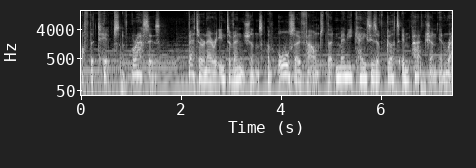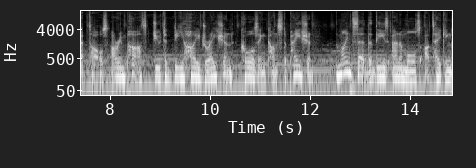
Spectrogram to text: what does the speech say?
off the tips of grasses, Veterinary interventions have also found that many cases of gut impaction in reptiles are in part due to dehydration causing constipation. The mindset that these animals are taking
